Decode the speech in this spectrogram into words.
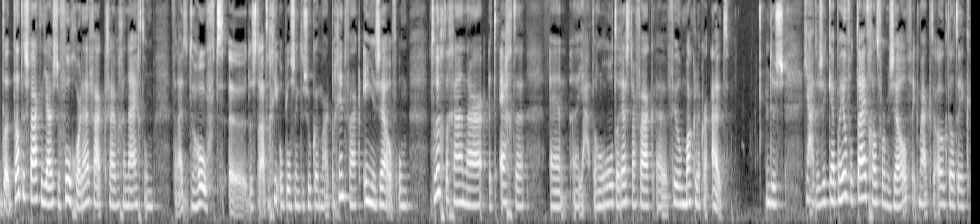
dat, dat, is vaak de juiste volgorde. Hè? Vaak zijn we geneigd om vanuit het hoofd uh, de strategieoplossing te zoeken. Maar het begint vaak in jezelf. Om terug te gaan naar het echte. En uh, ja, dan rolt de rest daar vaak uh, veel makkelijker uit. Dus ja, dus ik heb heel veel tijd gehad voor mezelf. Ik merkte ook dat ik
